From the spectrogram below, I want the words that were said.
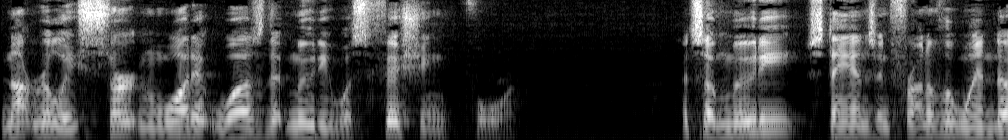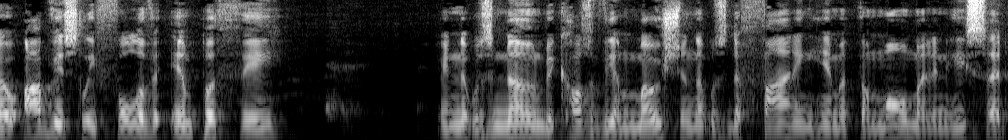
Not really certain what it was that Moody was fishing for. And so Moody stands in front of the window, obviously full of empathy, and it was known because of the emotion that was defining him at the moment. And he said,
